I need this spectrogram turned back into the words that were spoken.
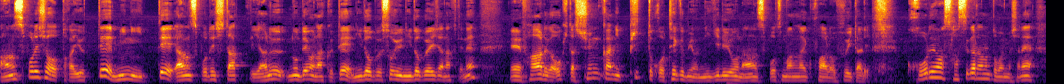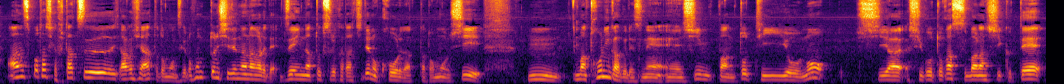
アンスポでしょとか言って見に行ってアンスポでしたってやるのではなくて二度そういう二度笛じゃなくてね、えー、ファールが起きた瞬間にピッとこう手首を握るようなアンスポーツマンライクファールを吹いたりこれはさすがだなと思いましたね、アンスポ確か2つあの試合あったと思うんですけど本当に自然な流れで全員納得する形でのコールだったと思うし、うん。まあ、とにかくですね、えー、審判と TO の試合仕事が素晴らしくて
